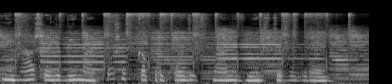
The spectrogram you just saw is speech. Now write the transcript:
И наша любимая кошечка приходит с нами вместе в игру.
